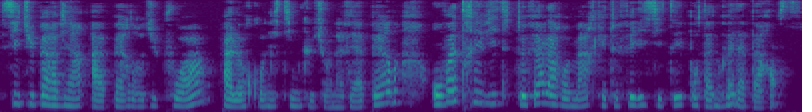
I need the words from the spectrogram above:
Si tu parviens à perdre du poids, alors qu'on estime que tu en avais à perdre, on va très vite te faire la remarque et te féliciter pour ta nouvelle apparence.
